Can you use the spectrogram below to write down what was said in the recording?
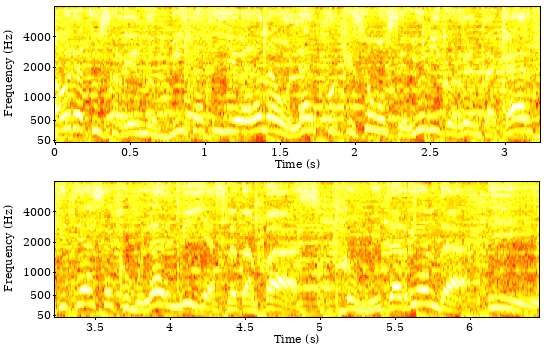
Ahora tus arriendos Mita te llevarán a volar porque somos el único rentacar que te hace acumular millas Latam Pass. Con Mita Arrienda y...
